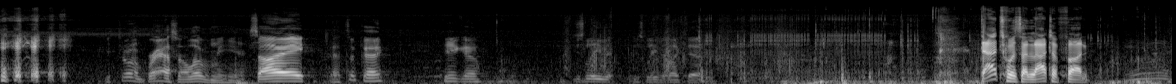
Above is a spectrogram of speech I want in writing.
Hehehe throwing brass all over me here. Sorry. That's okay. Here you go. Just leave it. Just leave it like that. That was a lot of fun. Mm-hmm.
